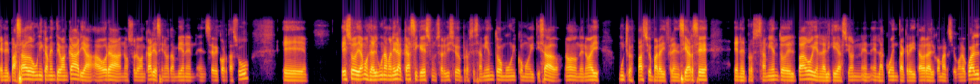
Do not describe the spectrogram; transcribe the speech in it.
en el pasado únicamente bancaria, ahora no solo bancaria, sino también en, en CB Cortazú. Eh, eso, digamos, de alguna manera casi que es un servicio de procesamiento muy comoditizado, ¿no? Donde no hay mucho espacio para diferenciarse en el procesamiento del pago y en la liquidación en, la cuenta acreditadora del comercio. Con lo cual,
